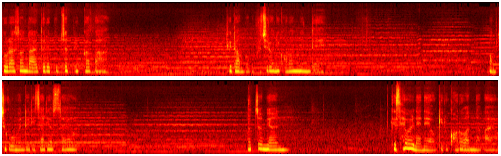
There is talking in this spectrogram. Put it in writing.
돌아선 날들에 붙잡힐까봐 뒤도 안 보고 부지런히 걸었는데 멈추고 보면 늘 이 자리였어요. 어쩌면 그 세월 내내 여기로 걸어왔나 봐요.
